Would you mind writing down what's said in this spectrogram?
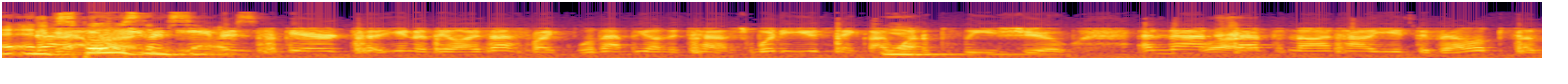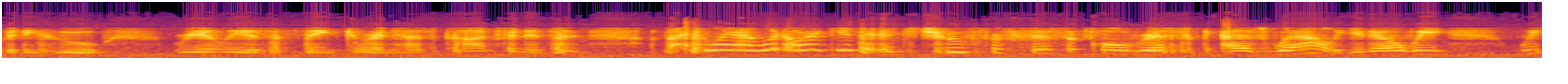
and, and Yeah, expose right. even, themselves. even scared to, you know, they always ask, like, will that be on the test? What do you think? I Yeah. want to please you. And that, Right. that's not how you develop somebody who really is a thinker and has confidence. And by the way, I would argue that it's true for physical risk as well. You know, we, we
